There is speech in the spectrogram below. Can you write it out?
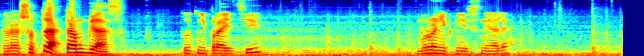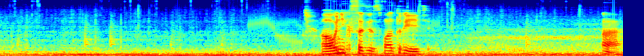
Хорошо. Так, там газ. Тут не пройти. Броник мне сняли. А у них, кстати, смотри, эти. А.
